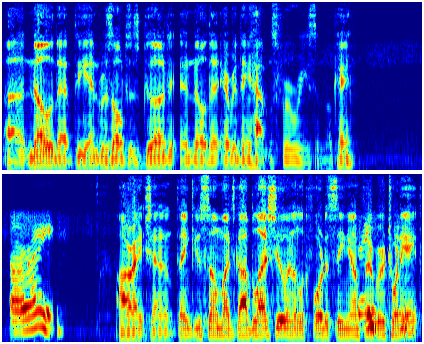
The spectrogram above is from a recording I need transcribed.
Uh, know that the end result is good and know that everything happens for a reason. Okay. All right. All right, Shannon. Thank you so much. God bless you, and I look forward to seeing you on February you. 28th.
